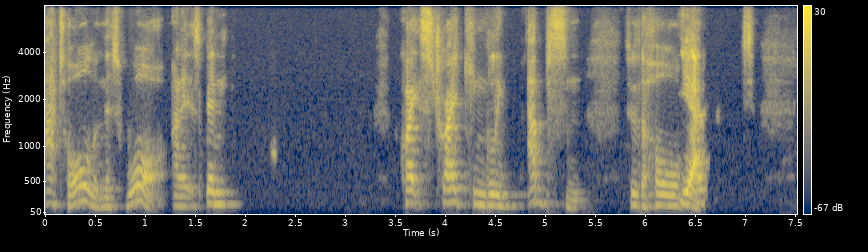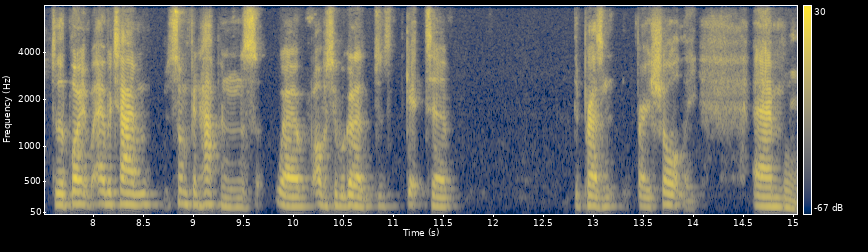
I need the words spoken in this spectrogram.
at all in this war, and it's been quite strikingly absent through the whole Yeah. conflict, to the point where every time something happens, where obviously we're going to just get to the present very shortly. Um, Hmm.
